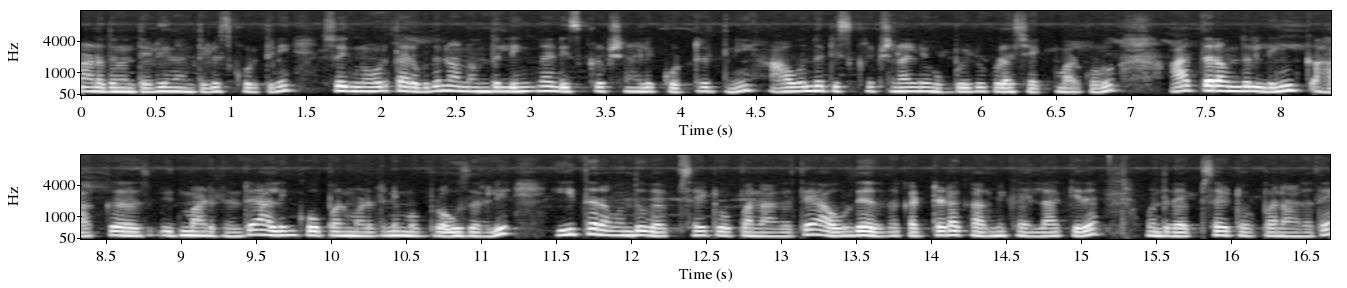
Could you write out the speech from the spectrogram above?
ಮಾಡೋದು ಅಂತೇಳಿ ನಾನು ತಿಳಿಸ್ಕೊಡ್ತೀನಿ. ಸೊ, ಈಗ ನೋಡ್ತಾ ಇರ್ಬೋದು, ನಾನು ಒಂದು ಲಿಂಕ್ನ ಡಿಸ್ಕ್ರಿಪ್ಷನಲ್ಲಿ ಕೊಟ್ಟಿರ್ತೀನಿ. ಆ ಒಂದು ಡಿಸ್ಕ್ರಿಪ್ಷನಲ್ಲಿ ನೀವು ಹೋಗ್ಬಿಟ್ಟು ಕೂಡ ಚೆಕ್ ಮಾಡಿಕೊಂಡು ಆ ಥರ ಒಂದು ಲಿಂಕ್ ಹಾಕ ಇದು ಮಾಡಿದ್ರೆ ಅಂದರೆ ಆ ಲಿಂಕ್ ಓಪನ್ ಮಾಡಿದ್ರೆ ನಿಮ್ಮ ಬ್ರೌಸರಲ್ಲಿ ಈ ಥರ ಒಂದು ವೆಬ್ಸೈಟ್ ಓಪನ್ ಆಗುತ್ತೆ. ಅವ್ರದ್ದೇ ಆದ ಕಟ್ಟಡ ಕಾರ್ಮಿಕ ಇಲಾಖೆದೆ ಒಂದು ವೆಬ್ಸೈಟ್ ಓಪನ್ ಆಗುತ್ತೆ.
